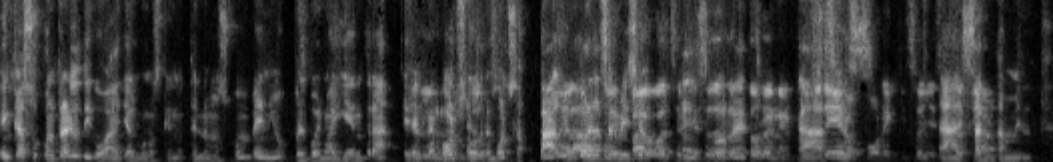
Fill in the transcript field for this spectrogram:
En caso contrario, digo, hay algunos que no tenemos convenio, pues bueno, ahí entra el, reembolso. El reembolso. Pago por el servicio. Pago el servicio del doctor en el crucero por X o Y Ah, exactamente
